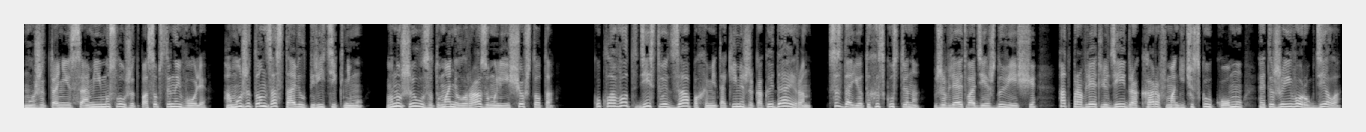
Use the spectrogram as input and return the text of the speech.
Может, они сами ему служат по собственной воле, а может, он заставил перейти к нему, внушил, затуманил разум или еще что-то. Кукловод действует запахами, такими же, как и Дайрон, создает их искусственно, вживляет в одежду вещи, отправляет людей и дракхаров в магическую кому. Это же его рук дело.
